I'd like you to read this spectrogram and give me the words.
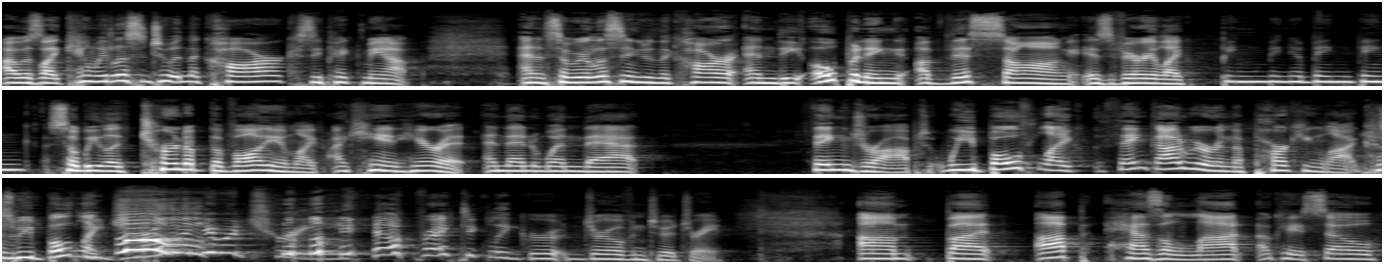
I was like, "Can we listen to it in the car?" Because he picked me up, and so we were listening to it in the car. And the opening of this song is very like bing bing a bing bing. So we like turned up the volume, like I can't hear it. And then when that thing dropped, we both like thank God we were in the parking lot because we both like drove into a tree. practically gro- drove into a tree. Um, but Up has a lot. Okay, so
